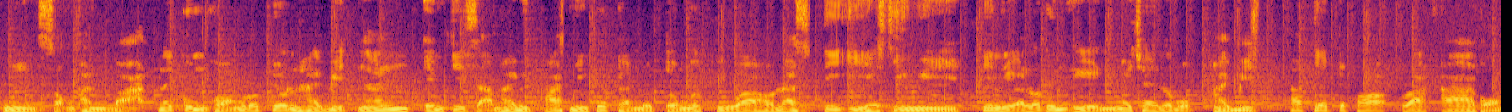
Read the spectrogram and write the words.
582,000 บาท ในกลุ่มของรถยนต์ไฮบริดนั้น MG3 Hybrid Plus มีคู่แข่งโดยตรงก็คือว่า Honda City EHEV ที่เหลือรถอื่นๆ ไม่ใช่ระบบไฮบริดถ้าเทียบเฉพาะราคาของ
